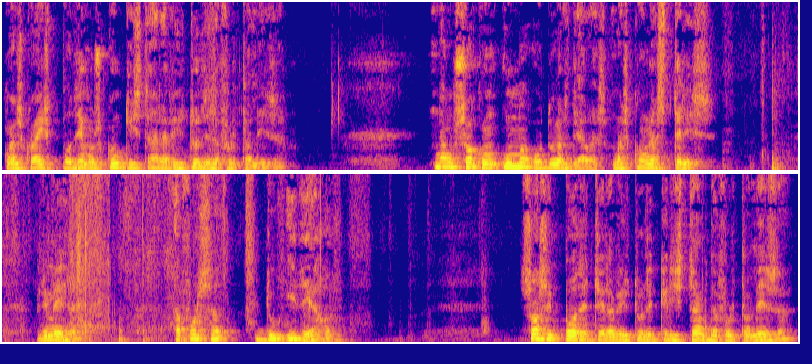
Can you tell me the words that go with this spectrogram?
com as quais podemos conquistar a virtude da fortaleza. Não só com uma ou duas delas, mas com as três. Primeira, a força do ideal. Só se pode ter a virtude cristã da fortaleza,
